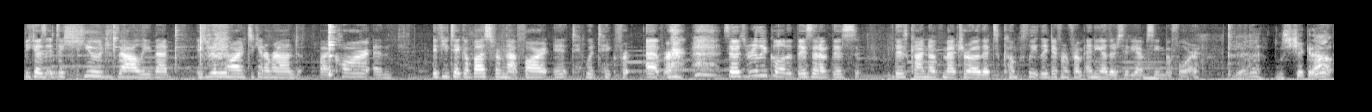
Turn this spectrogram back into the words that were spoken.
because it's a huge valley that is really hard to get around by car and if you take a bus from that far it would take forever so it's really cool that they set up this this kind of metro that's completely different from any other city I've seen before. Yeah, let's check it out.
